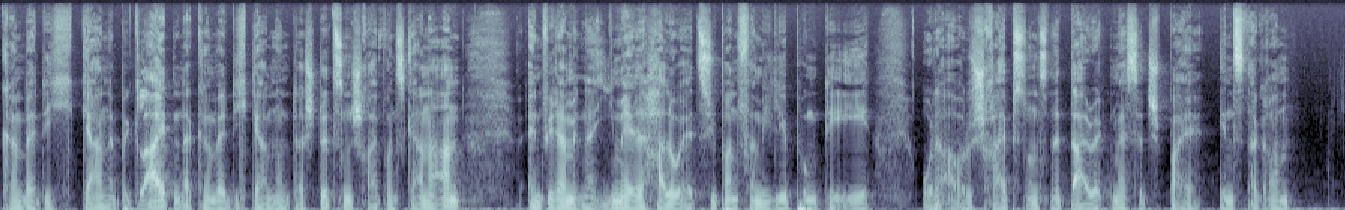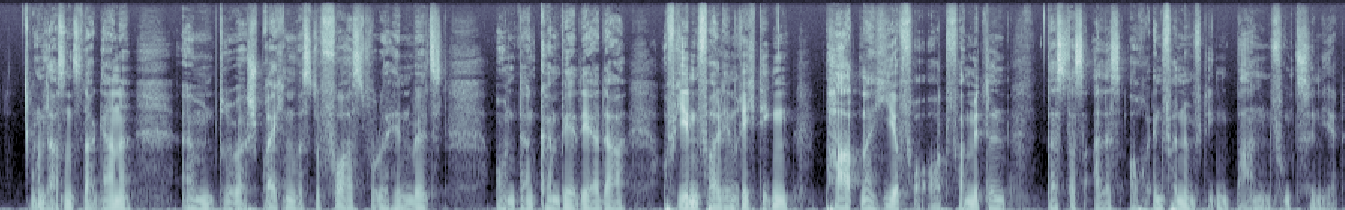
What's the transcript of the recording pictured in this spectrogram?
können wir dich gerne begleiten, da können wir dich gerne unterstützen, schreib uns gerne an, entweder mit einer E-Mail hallo@zypernfamilie.de oder aber du schreibst uns eine Direct Message bei Instagram und lass uns da gerne ähm, drüber sprechen, was du vorhast, wo du hin willst. Und dann können wir dir da auf jeden Fall den richtigen Partner hier vor Ort vermitteln, dass das alles auch in vernünftigen Bahnen funktioniert.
